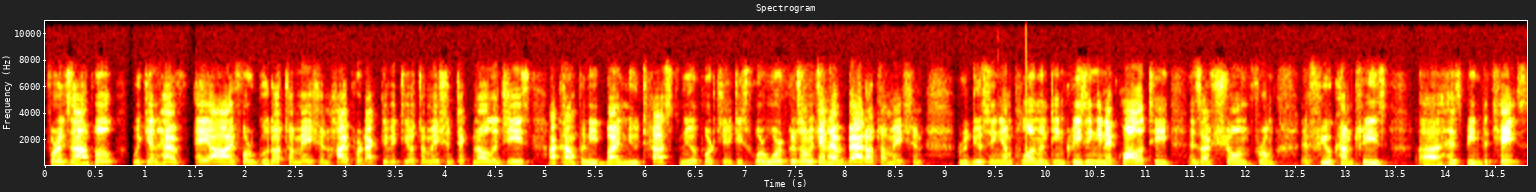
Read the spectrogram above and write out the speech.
For example, we can have AI for good automation, high productivity automation technologies accompanied by new tasks, new opportunities for workers, or we can have bad automation, reducing employment, increasing inequality, as I've shown from a few countries uh, has been the case.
